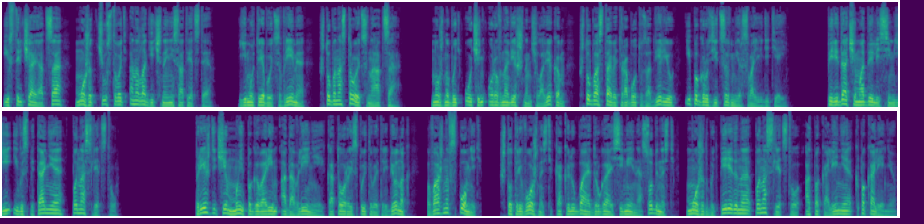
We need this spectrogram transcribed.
и, встречая отца, может чувствовать аналогичное несоответствие. Ему требуется время, чтобы настроиться на отца. Нужно быть очень уравновешенным человеком, чтобы оставить работу за дверью и погрузиться в мир своих детей. Передача модели семьи и воспитания по наследству. Прежде чем мы поговорим о давлении, которое испытывает ребенок, важно вспомнить, что тревожность, как и любая другая семейная особенность, может быть передана по наследству от поколения к поколению.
